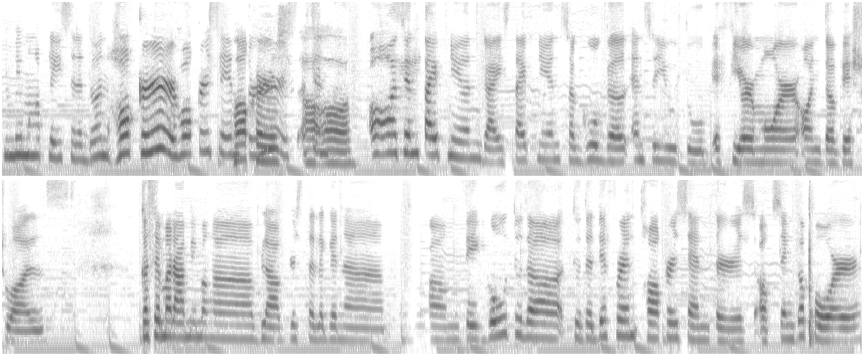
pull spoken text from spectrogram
ano yung mga place nila doon? Hawker! Hawker centers! Hawkers. As in, Oo. Oo, as in type nyo yun, guys. Type nyo yun sa Google and sa YouTube if you're more on the visuals. Kasi marami mga vloggers talaga na um, they go to the to the different hawker centers of Singapore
